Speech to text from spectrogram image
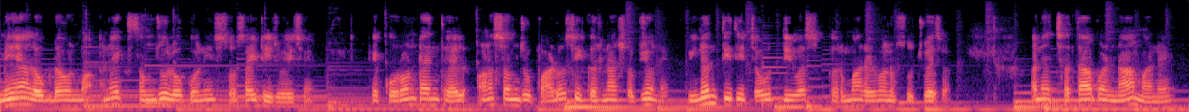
મેં આ લોકડાઉનમાં અનેક સમજુ લોકોની સોસાયટી જોઈ છે કે ક્વોરન્ટાઇન થયેલ અણસમજુ પાડોશી ઘરના સભ્યોને વિનંતીથી ચૌદ દિવસ ઘરમાં રહેવાનું સૂચવે છે. અને છતાં પણ ના માને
